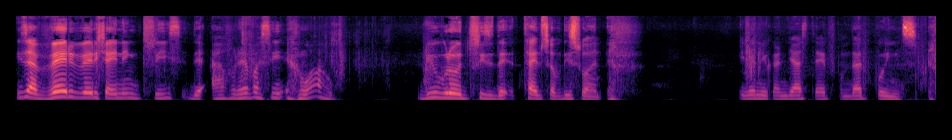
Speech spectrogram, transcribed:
These are very, very shining trees I've never seen. Wow. Do you grow trees the types of this one? Even you can just tell from that point.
